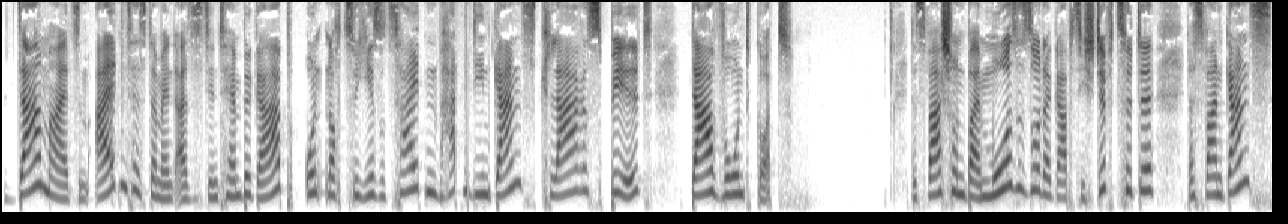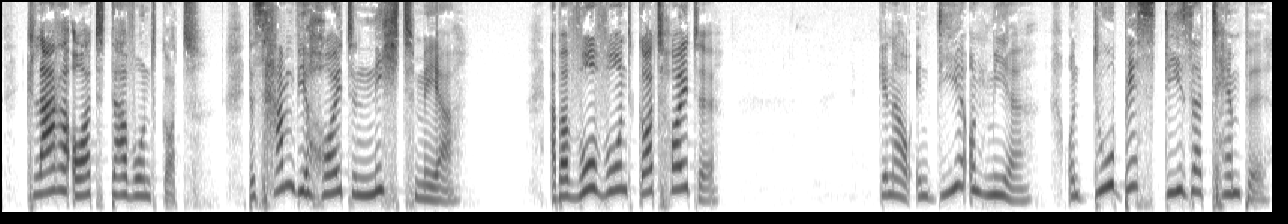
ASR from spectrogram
damals im Alten Testament, als es den Tempel gab und noch zu Jesu Zeiten, hatten die ein ganz klares Bild, da wohnt Gott. Das war schon bei Mose so, da gab es die Stiftshütte. Das war ein ganz klarer Ort, da wohnt Gott. Das haben wir heute nicht mehr. Aber wo wohnt Gott heute? Genau, in dir und mir. Und du bist dieser Tempel.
